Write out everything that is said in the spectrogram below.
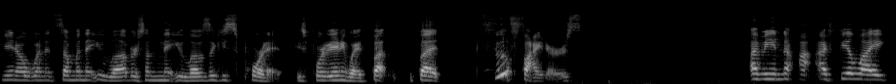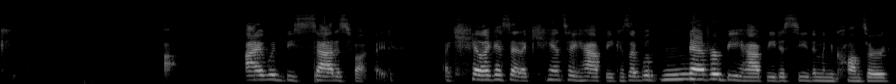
you know, when it's someone that you love or something that you love, it's like you support it, you support it anyway. But but Foo Fighters, I mean, I, I feel like I- would be satisfied. I can't, like I said, I can't say happy because I would never be happy to see them in concert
